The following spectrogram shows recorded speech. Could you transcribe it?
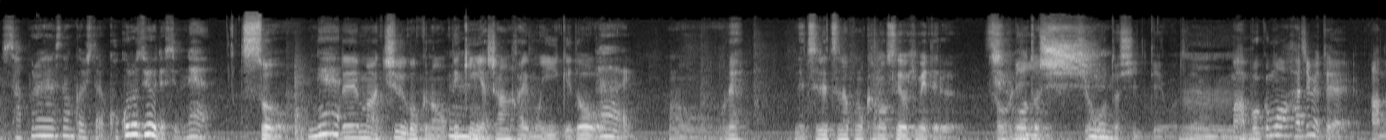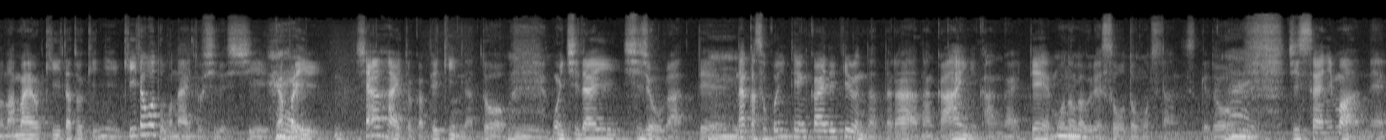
サプライヤーさんからしたら心強いですよねそう、ね。でまあ中国の北京や上海もいいけど、はい。このね熱烈なこの可能性を秘めてる地方都市。地方都市っていうことで、うん。まあ、僕も初めてあの名前を聞いた時に聞いたこともない都市ですし、はい。やっぱり上海とか北京だともう一大市場があって、うん。なんかそこに展開できるんだったらなんか安易に考えて物が売れそうと思ってたんですけど、うん。はい。実際にまあね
